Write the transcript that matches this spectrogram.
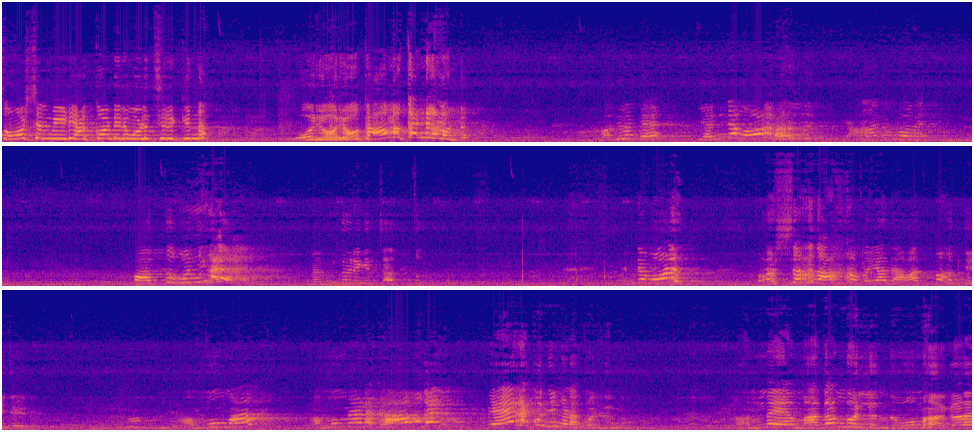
സോഷ്യൽ മീഡിയ അക്കൗണ്ടിലും ഒളിച്ചിരിക്കുന്ന ഓരോരോ കാമക്കണ്ണുകളുണ്ട്. അതിലൊക്കെ എന്റെ മോളെ കടന്ന് ഞാനും പോലെ. പത്ത് കുഞ്ഞുങ്ങൾ വെന്തുരുകി ചത്തു. എന്റെ മോൾ പ്രഷർ താങ്ങാൻ വയ്യാതെ ആത്മഹത്യ ചെയ്തു. അമ്മുമ്മ അമ്മുമ്മയുടെ കാമുകൻ വേറെ കുഞ്ഞുങ്ങളെ കൊല്ലുന്നു. അമ്മയെ മകൻ കൊല്ലുന്നു മകളെ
